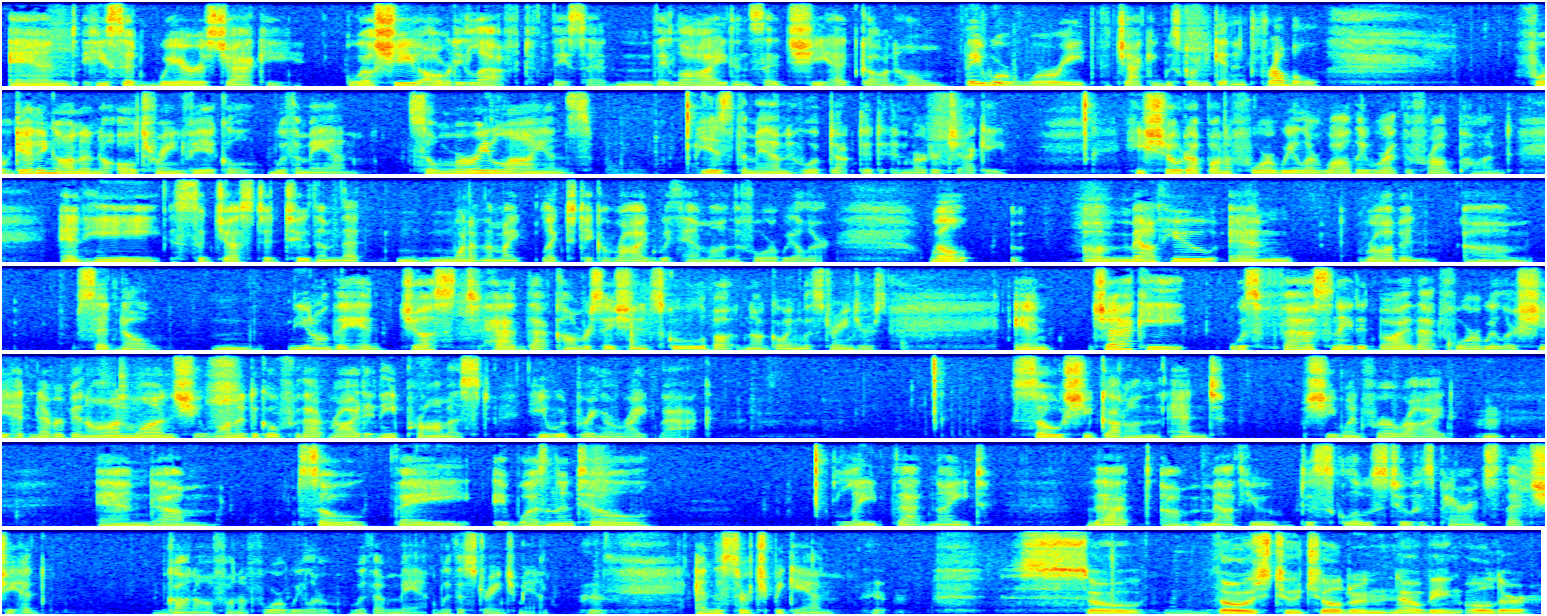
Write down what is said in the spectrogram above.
And he said, "Where is Jackie?" Well, she already left, they said. And they lied and said she had gone home. They were worried that Jackie was going to get in trouble for getting on an all terrain vehicle with a man. So Murray Lyons is the man who abducted and murdered Jackie. He showed up on a four wheeler while they were at the frog pond, and he suggested to them that one of them might like to take a ride with him on the four wheeler. Well, um, Matthew and Robin um, said no. you know, they had just had that conversation at school about not going with strangers. And Jackie was fascinated by that four wheeler. She had never been on one. She wanted to go for that ride, and he promised he would bring her right back. So she got on and she went for a ride. Hmm. And um, so they, it wasn't until late that night that um, Matthew disclosed to his parents that she had gone off on a four wheeler with a man, with a strange man. Yeah. And the search began. Yeah. So those two children, now being older,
